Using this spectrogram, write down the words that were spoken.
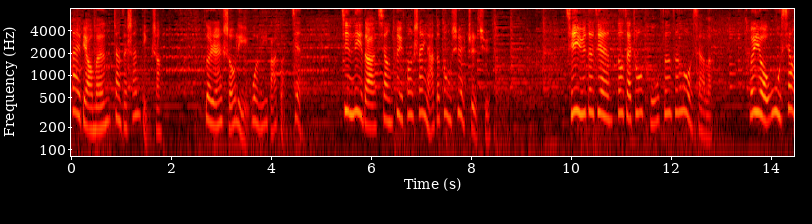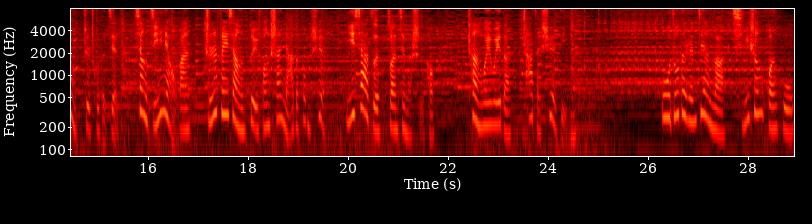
代表们站在山顶上，个人手里握了一把短剑，尽力地向对方山崖的洞穴掷去。其余的箭都在中途纷纷落下了，唯有物象之处的箭像疾鸟般直飞向对方山崖的洞穴，一下子钻进了石头，颤巍巍地插在穴底。五族的人见了，齐声欢呼，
